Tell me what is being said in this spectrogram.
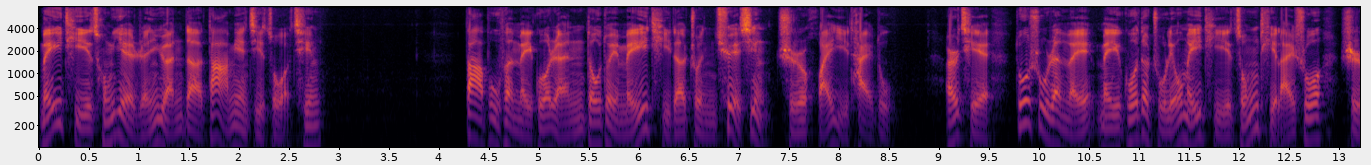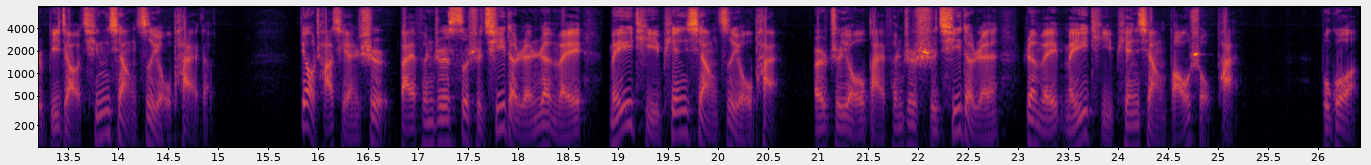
媒体从业人员的大面积左倾。大部分美国人都对媒体的准确性持怀疑态度，而且多数认为美国的主流媒体总体来说是比较倾向自由派的。调查显示，百分之四十七的人认为媒体偏向自由派，而只有百分之十七的人认为媒体偏向保守派。不过，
